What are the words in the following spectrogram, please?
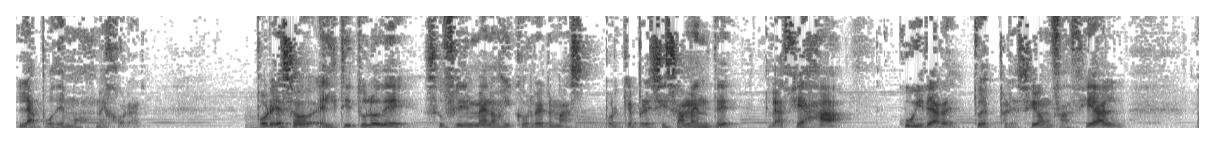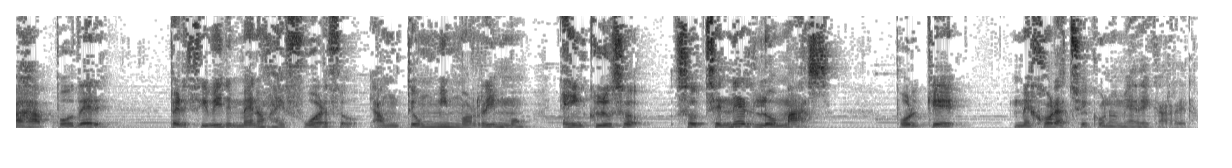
la podemos mejorar. Por eso el título de Sufrir menos y correr más, porque precisamente gracias a cuidar tu expresión facial vas a poder percibir menos esfuerzo ante un mismo ritmo e incluso sostenerlo más porque mejoras tu economía de carrera.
